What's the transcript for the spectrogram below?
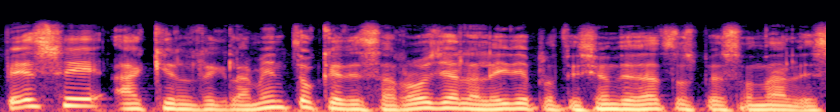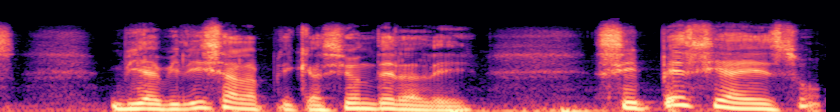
pese a que el reglamento que desarrolla la ley de protección de datos personales viabiliza la aplicación de la ley, si pese a eso,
